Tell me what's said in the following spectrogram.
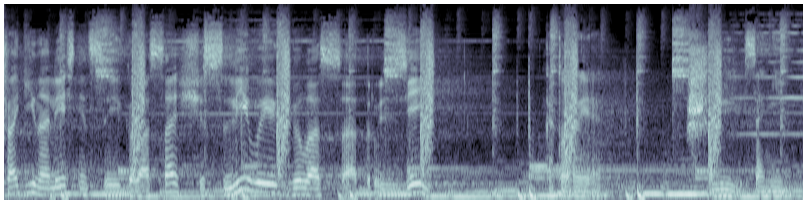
шаги на лестнице и голоса, счастливые голоса друзей, которые шли за ним.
